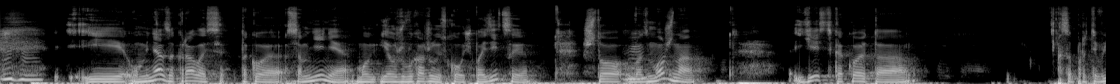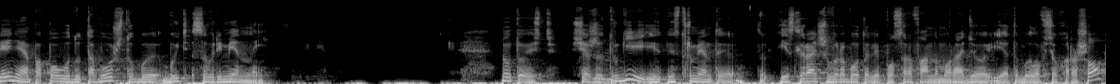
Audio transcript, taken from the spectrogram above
Мгм. И у меня закралось такое сомнение, я уже выхожу из коуч-позиции, что, Мгм. возможно, есть какое-то сопротивление по поводу того, чтобы быть современной. Ну, то есть, сейчас же другие и- инструменты. Если раньше вы работали по сарафанному радио, и это было все хорошо,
